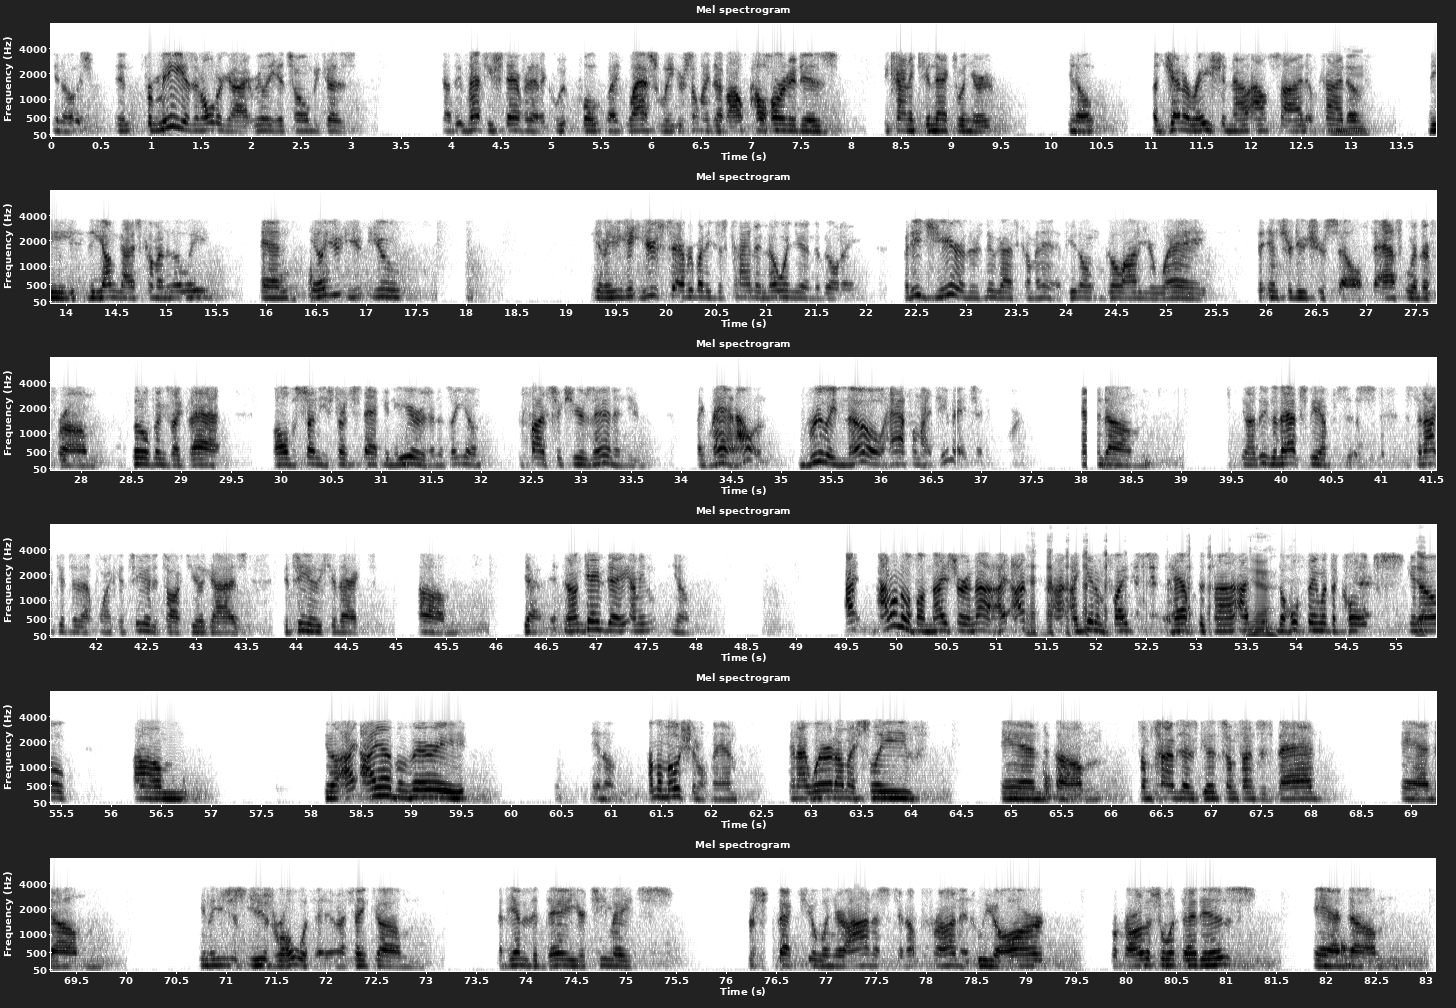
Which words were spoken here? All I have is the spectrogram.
you know, and for me as an older guy, it really hits home because I think Matthew Stafford had a quote like last week or something like that about how hard it is to kind of connect when you're, you know, a generation now outside of kind mm-hmm. of the the young guys coming in the league, and you know you you you you know you get used to everybody just kind of knowing you in the building, but each year there's new guys coming in. If you don't go out of your way to introduce yourself, to ask where they're from, little things like that, all of a sudden you start stacking years, and it's like you know five six years in, and you like man I don't really know half of my teammates anymore, and um you know, I think that that's the emphasis is to not get to that point. Continue to talk to the guys, continue to connect. Um, yeah, and on game day, I mean, you know, I I don't know if I'm nicer or not. I I, I get in fights half the time. I, yeah. The whole thing with the Colts, you yep. know, um, you know, I I have a very, you know, I'm emotional, man, and I wear it on my sleeve, and um, sometimes that's good, sometimes it's bad and um, you know you just you just roll with it. And I think um, at the end of the day, your teammates respect you when you're honest and upfront and who you are, regardless of what that is. And um,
